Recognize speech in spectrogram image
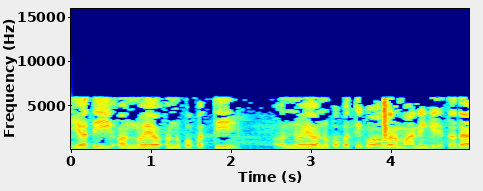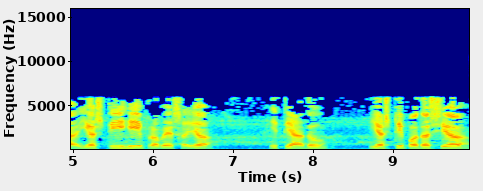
यदि अन्वय अनुपपत्ति अन्वय अनुपपत्ति को अगर मानेंगे, तदा यष्टि ही प्रवेश इत्यादि। यष्टि पदस्य,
